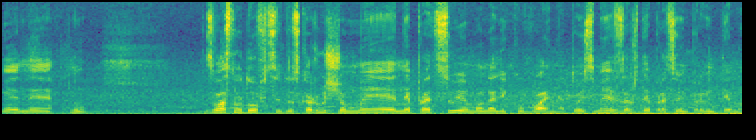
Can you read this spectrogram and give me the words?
ми не. Ну, з власного досвіду скажу, що ми не працюємо на лікування, тобто ми завжди працюємо превентивно.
